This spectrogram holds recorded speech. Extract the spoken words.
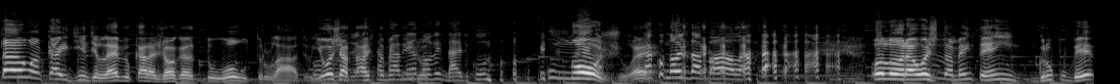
dá uma caidinha de leve e o cara joga do outro lado. com E hoje à tarde também tem é jogo. novidade, com nojo. Com nojo, é. Tá com nojo da bola. Ô, Loura, hoje também tem Grupo B.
